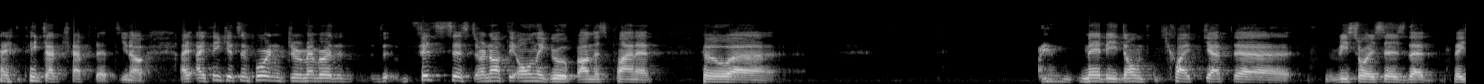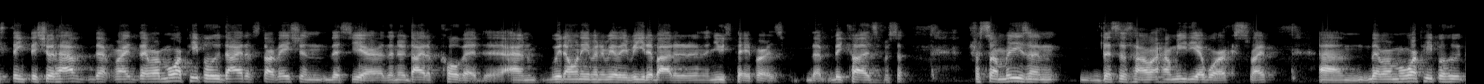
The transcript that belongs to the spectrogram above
I think I've kept it. You know, I, I think it's important to remember that the physicists are not the only group on this planet who uh, maybe don't quite get the resources that they think they should have. That right, there were more people who died of starvation this year than who died of COVID, and we don't even really read about it in the newspapers because for some, for some reason this is how, how media works, right? Um, there were more people who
